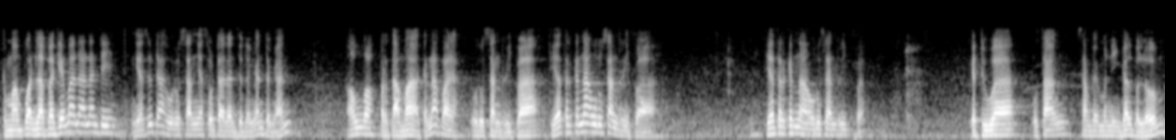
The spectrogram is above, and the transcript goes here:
kemampuan. Lah bagaimana nanti? Ya sudah urusannya saudara jenengan dengan Allah. Pertama, kenapa urusan riba? Dia terkena urusan riba. Dia terkena urusan riba. Kedua, utang sampai meninggal belum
